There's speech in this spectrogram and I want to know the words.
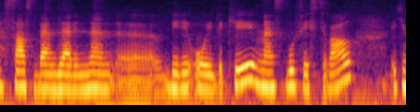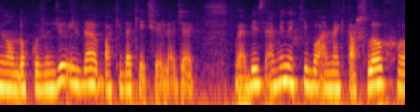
əsas bəndlərindən biri o idi ki, məhz bu festival 2019-cu ildə Bakıda keçiriləcək. Və biz əminik ki, bu əməkdaşlıq e,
